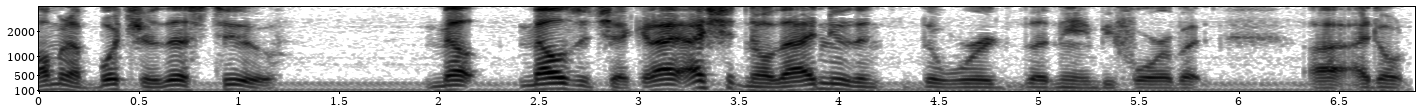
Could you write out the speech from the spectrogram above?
I'm going to butcher this too, Mel- Melchizedek, and I, I, should know that. I knew the the word, the name before, but uh, I don't.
